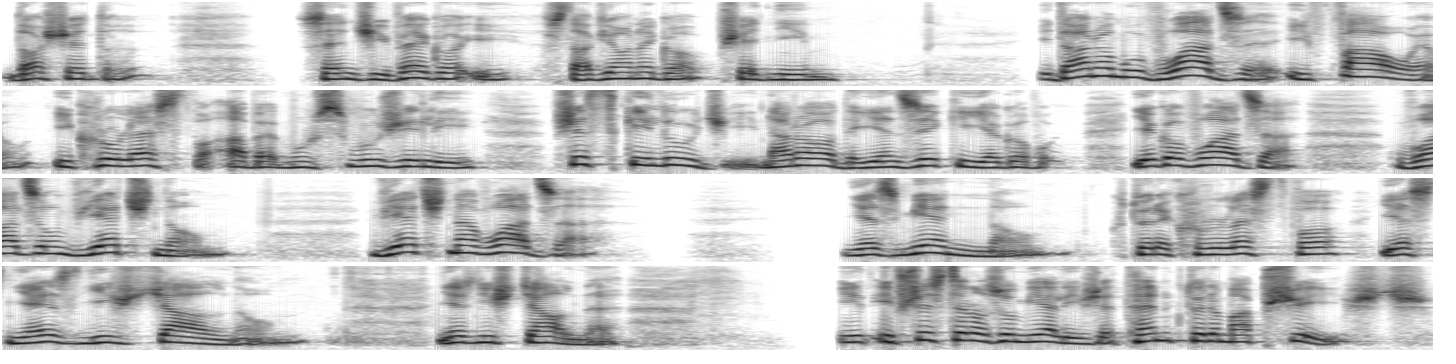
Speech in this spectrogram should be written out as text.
Doszedł do sędziwego i stawionego przed nim. I dano mu władzę i chwałę i królestwo, aby mu służyli wszystkie ludzi, narody, języki, jego, jego władza, władzą wieczną, wieczna władza, niezmienną, które królestwo jest niezniszczalną, niezniszczalne. I, I wszyscy rozumieli, że ten, który ma przyjść,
